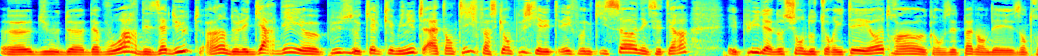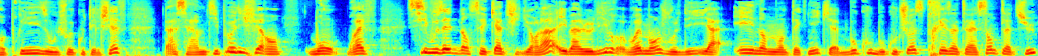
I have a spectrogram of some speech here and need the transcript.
d'avoir des adultes, hein, de les garder plus de quelques minutes attentifs parce qu'en plus il y a les téléphones qui sonnent, etc. Et puis la notion d'autorité et autres, hein, quand vous n'êtes pas dans des entreprises où il faut écouter le chef, ben c'est un petit peu différent. Bon, bref, si vous êtes dans ces cas de figure-là, et ben le livre, vraiment, je vous le dis, il y a énormément de techniques, il y a beaucoup beaucoup de choses très intéressantes là-dessus,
